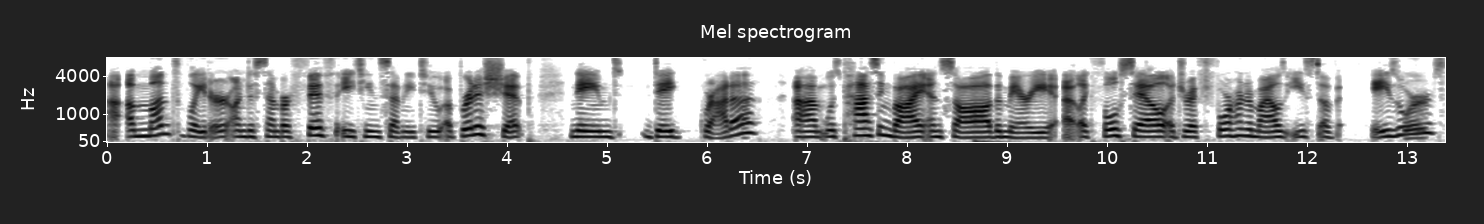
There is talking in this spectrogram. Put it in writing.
Uh, a month later, on December 5th, 1872, a British ship named Dei Gratia um, was passing by and saw the Mary at like full sail adrift 400 miles east of Azores.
